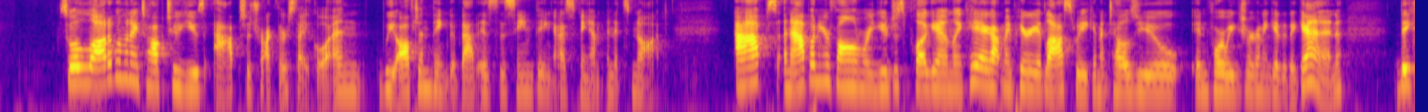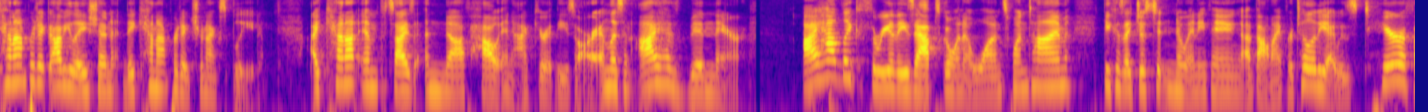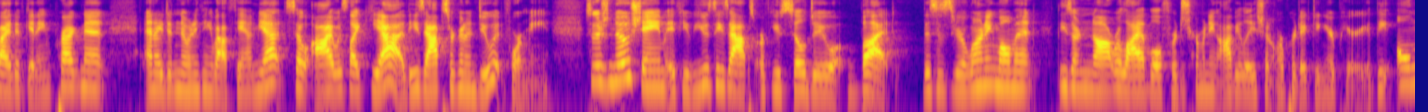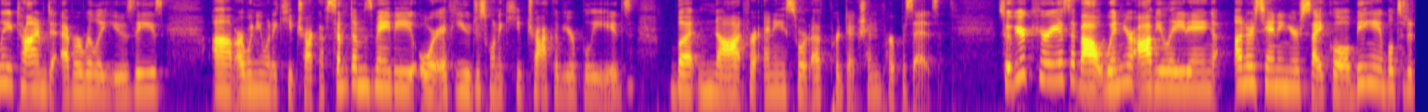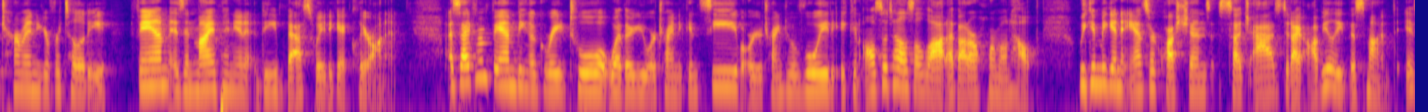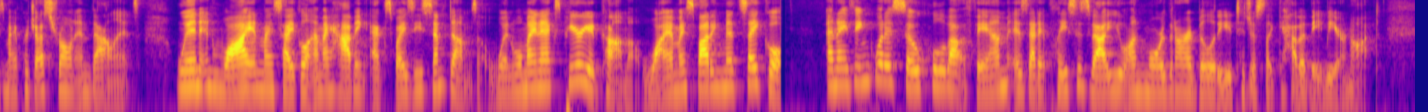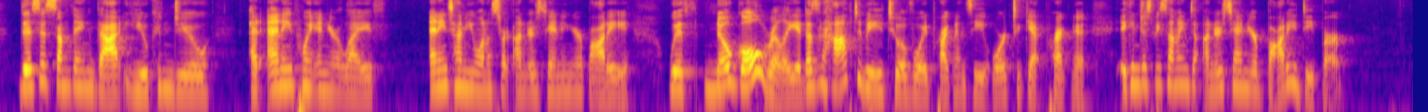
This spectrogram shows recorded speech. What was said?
So, a lot of women I talk to use apps to track their cycle, and we often think that that is the same thing as FAM, and it's not. Apps, an app on your phone where you just plug in, like, hey, I got my period last week, and it tells you in four weeks you're gonna get it again, they cannot predict ovulation, they cannot predict your next bleed. I cannot emphasize enough how inaccurate these are. And listen, I have been there. I had like three of these apps going at once one time because I just didn't know anything about my fertility. I was terrified of getting pregnant and I didn't know anything about FAM yet. So I was like, yeah, these apps are going to do it for me. So there's no shame if you've used these apps or if you still do, but this is your learning moment. These are not reliable for determining ovulation or predicting your period. The only time to ever really use these um, when you want to keep track of symptoms, maybe, or if you just want to keep track of your bleeds, but not for any sort of prediction purposes. So, if you're curious about when you're ovulating, understanding your cycle, being able to determine your fertility, FAM is, in my opinion, the best way to get clear on it. Aside from FAM being a great tool, whether you are trying to conceive or you're trying to avoid, it can also tell us a lot about our hormone health. We can begin to answer questions such as Did I ovulate this month? Is my progesterone imbalanced? When and why in my cycle am I having XYZ symptoms? When will my next period come? Why am I spotting mid cycle? And I think what is so cool about FAM is that it places value on more than our ability to just like have a baby or not. This is something that you can do at any point in your life, anytime you want to start understanding your body with no goal really. It doesn't have to be to avoid pregnancy or to get pregnant. It can just be something to understand your body deeper.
